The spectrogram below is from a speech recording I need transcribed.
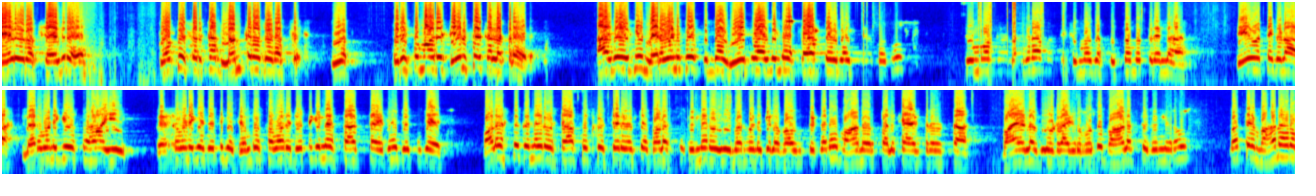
ನೇರು ರಸ್ತೆ ಅಂದ್ರೆ ಗೋಪಿ ಸರ್ಕಲ್ ನಂತರದ ರಸ್ತೆ. ಸರಿಸುಮಾರು ಡೇರ್ ಸರ್ಕಲ್ ಹತ್ರ. ಇದೆ ಹಾಗಾಗಿ ಮೆರವಣಿಗೆ ತುಂಬಾ ವೇಗವಾಗಿನೇ ಸ್ಟಾರ್ಟ್ ಆಗಿದೆ ಅಂತ ಹೇಳ್ಬೋದು. ಶಿವಮೊಗ್ಗ ನಗರ ಮತ್ತು ಶಿವಮೊಗ್ಗ ಸುತ್ತಮುತ್ತಲಿನ ದೇವತೆಗಳ ಮೆರವಣಿಗೆಯೂ ಸಹ ಈ ಮೆರವಣಿಗೆ ಜೊತೆಗೆ ಜಂಬೂ ಸವಾರಿ ಜೊತೆಗೇನೆ ಸಾಗ್ತಾ ಇದೆ. ಜೊತೆಗೆ ಬಹಳಷ್ಟು ಗಣ್ಯರು, ಶಾಸಕರು ಸೇರಿದಂತೆ ಬಹಳಷ್ಟು ಗಣ್ಯರು ಈ ಮೆರವಣಿಗೆಯಲ್ಲಿ ಭಾಗವಹಿಸಿದ್ದಾರೆ. ಮಹಾನಗರ ಪಾಲಿಕೆ ಆಗಿರುವಂತಹ ಮಾಯಣ್ಣಗೌಡರಾಗಿರ್ಬೋದು ಬಹಳಷ್ಟು ಗಣ್ಯರು ಮತ್ತೆ ಮಹಾನಗರ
